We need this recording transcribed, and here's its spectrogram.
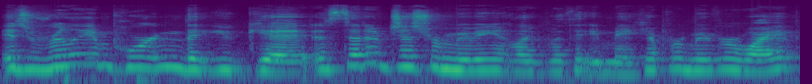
it's really important that you get, instead of just removing it like with a makeup remover wipe,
